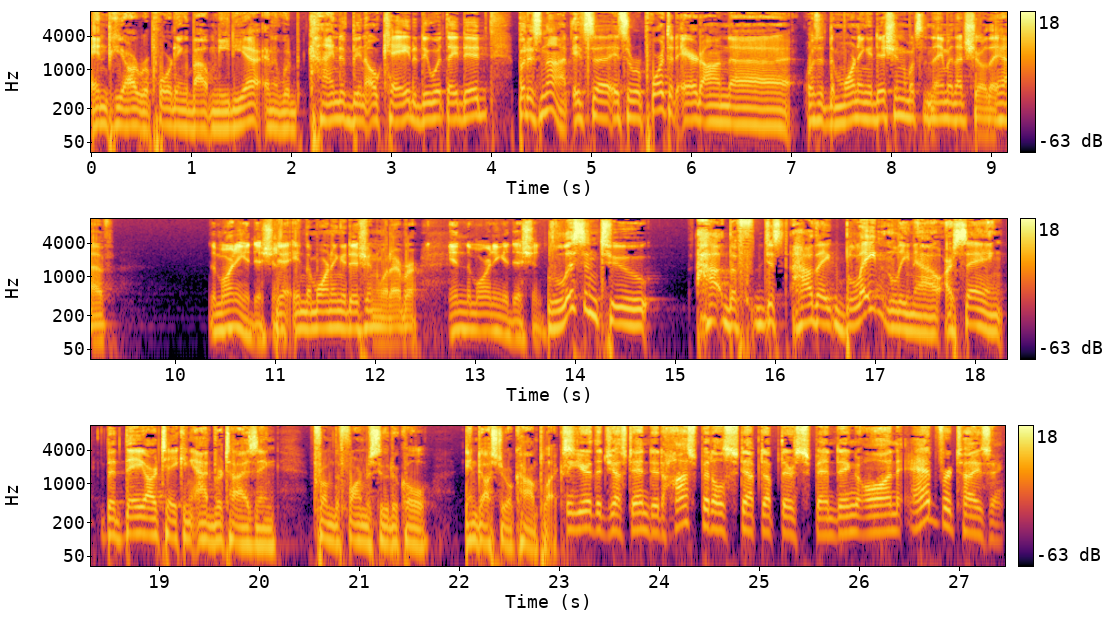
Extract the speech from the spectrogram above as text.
NPR reporting about media, and it would kind of been okay to do what they did, but it's not. It's a it's a report that aired on uh, was it the morning edition? What's the name of that show they have? The morning edition. Yeah, in the morning edition, whatever. In the morning edition. Listen to how the just how they blatantly now are saying that they are taking advertising from the pharmaceutical industrial complex. The year that just ended, hospitals stepped up their spending on advertising.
